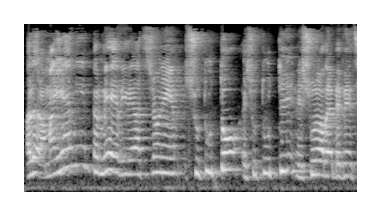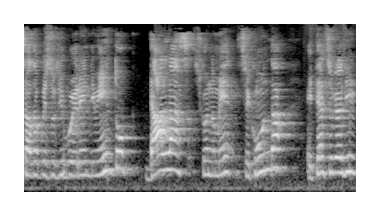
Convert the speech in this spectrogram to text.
Allora, Miami per me è rivelazione su tutto e su tutti, nessuno avrebbe pensato a questo tipo di rendimento. Dallas, secondo me, seconda e terzo gradino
